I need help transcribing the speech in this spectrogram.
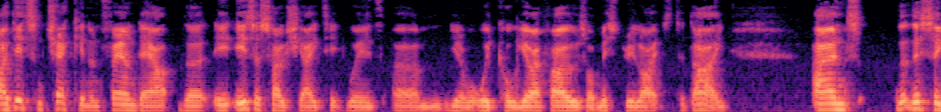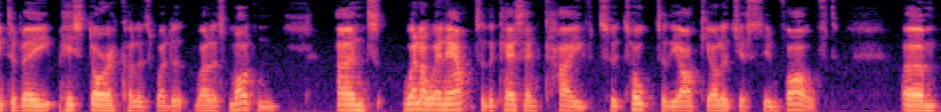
I did some checking and found out that it is associated with, um, you know, what we'd call UFOs or mystery lights today, and that this seemed to be historical as well as, well as modern. And when I went out to the Qesem cave to talk to the archaeologists involved, um,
